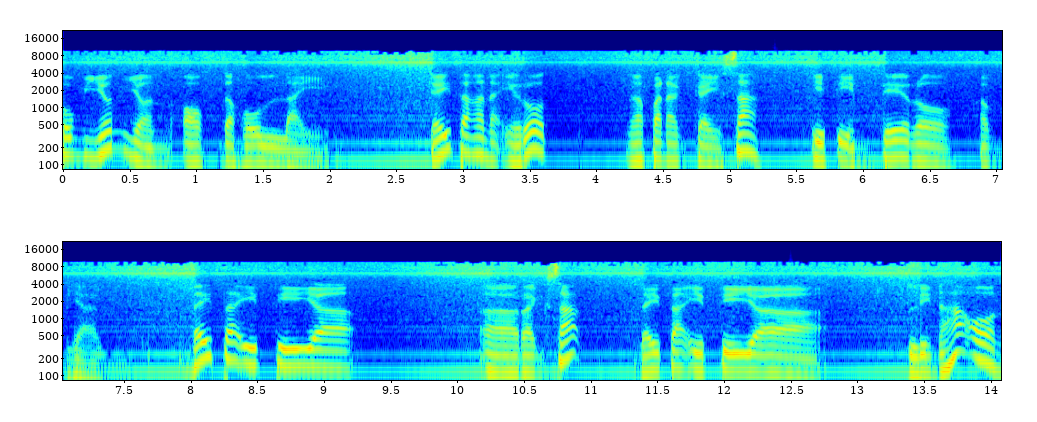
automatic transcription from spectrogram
communion of the whole life. Dayta nga nairot nga panagkaysa iti intero kabiyag. Dayta iti uh, uh, ragsak, dayta iti uh, linaon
